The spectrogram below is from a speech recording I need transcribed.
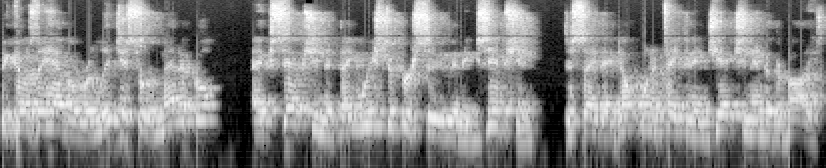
because they have a religious or medical exception that they wish to pursue, an exemption to say they don't want to take an injection into their bodies.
